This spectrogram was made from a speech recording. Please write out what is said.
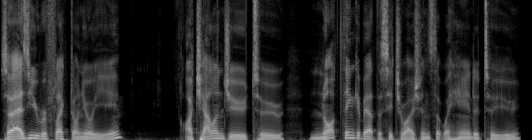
So, as you reflect on your year, I challenge you to not think about the situations that were handed to you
